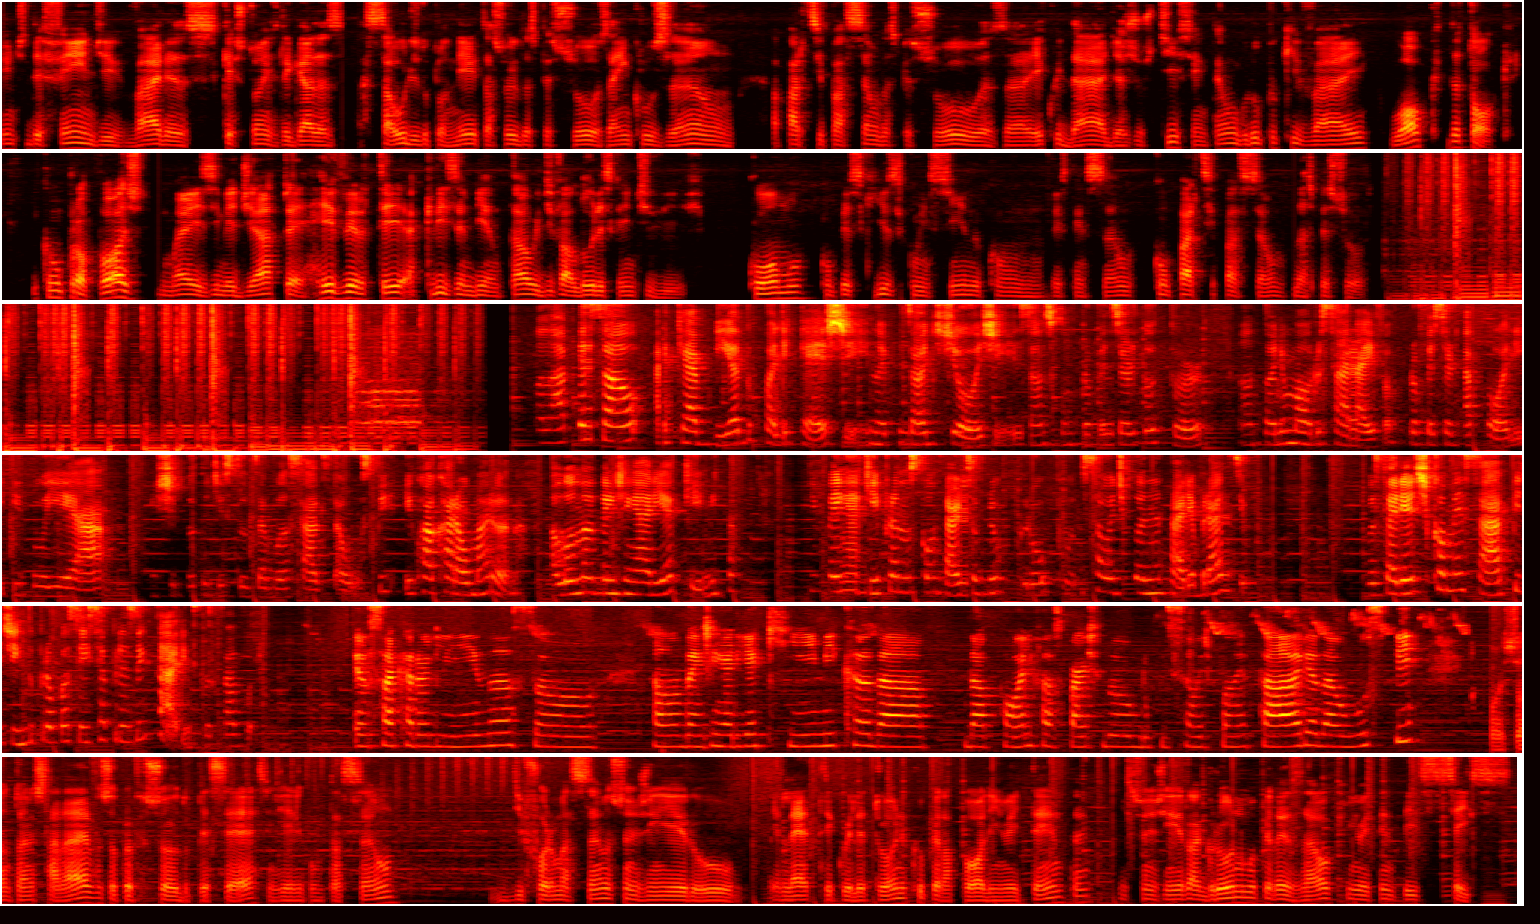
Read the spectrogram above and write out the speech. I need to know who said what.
Speaker 1: A gente defende várias questões ligadas à saúde do planeta, à saúde das pessoas, à inclusão, à participação das pessoas, à equidade, à justiça. Então, é um grupo que vai walk the talk. E com o propósito mais imediato é reverter a crise ambiental e de valores que a gente vive. Como? Com pesquisa, com ensino, com extensão, com participação das pessoas.
Speaker 2: Olá pessoal, aqui é a Bia do Policast e no episódio de hoje estamos com o professor doutor Antônio Mauro Saraiva, professor da Poli e do IEA, Instituto de Estudos Avançados da USP, e com a Carol Marana, aluna da Engenharia Química, que vem aqui para nos contar sobre o Grupo de Saúde Planetária Brasil. Gostaria de começar pedindo para vocês se apresentarem, por favor.
Speaker 3: Eu sou a Carolina, sou aluna da Engenharia Química da da Poli, faço parte do grupo de saúde planetária da USP.
Speaker 1: Bom, eu sou Antônio Saraiva, sou professor do PCS, Engenharia de Computação. De formação, eu sou engenheiro elétrico eletrônico pela Poli em 80 e sou engenheiro agrônomo pela Exalc em 86.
